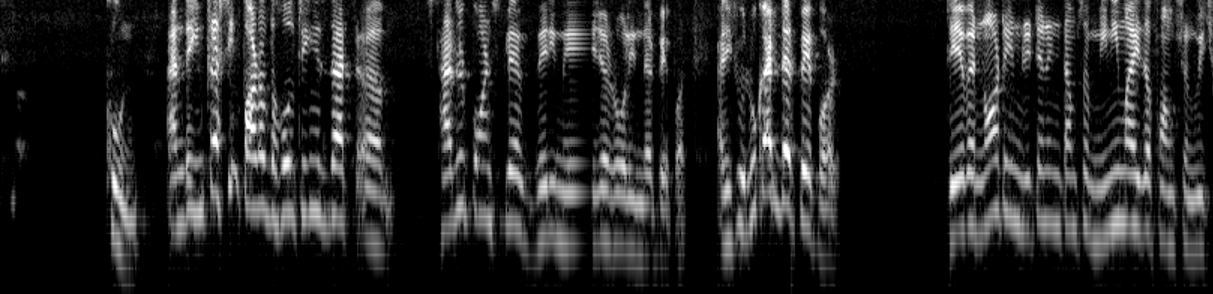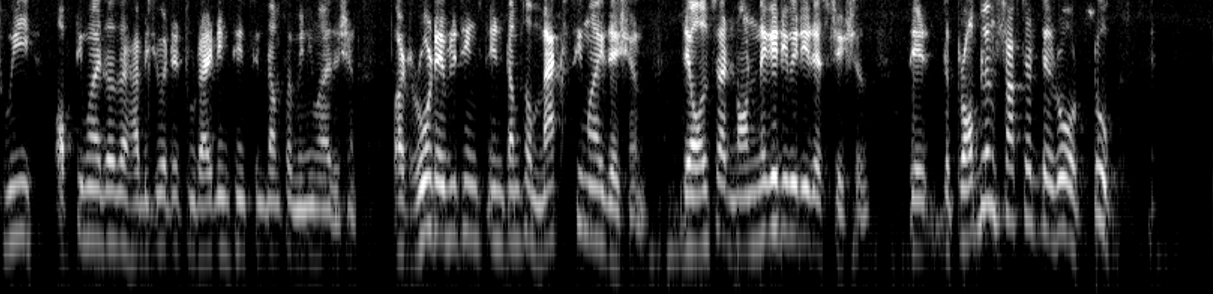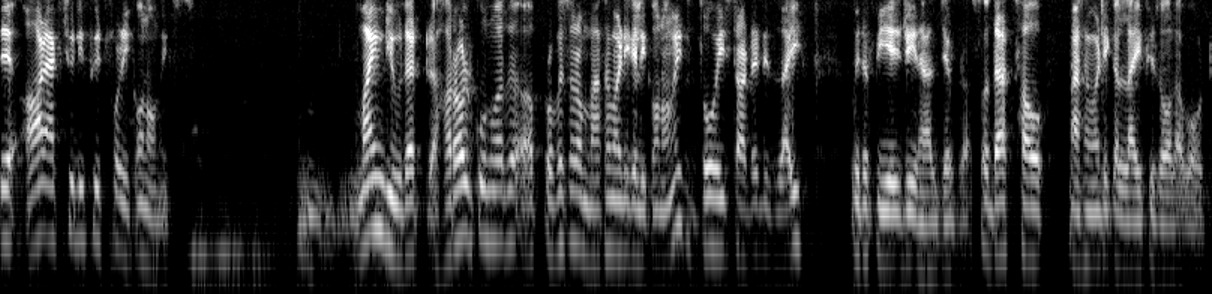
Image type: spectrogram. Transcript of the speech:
Kuhn. And the interesting part of the whole thing is that uh, saddle points play a very major role in their paper. And if you look at their paper, they were not in written in terms of minimize a function, which we optimizers are habituated to writing things in terms of minimization, but wrote everything in terms of maximization. They also had non-negativity restrictions. They, the problem structure they wrote took, they are actually fit for economics mind you that Harold Kuhn was a professor of mathematical economics, though he started his life with a PhD in algebra. So that's how mathematical life is all about.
